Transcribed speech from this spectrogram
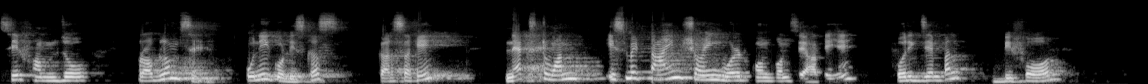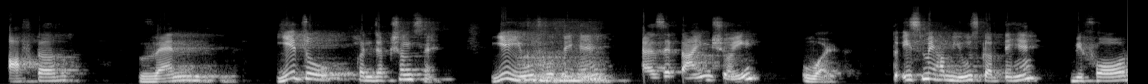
सिर्फ़ हम जो प्रॉब्लम्स हैं, उन्हीं को डिस्कस कर सकें। नेक्स्ट वन इसमें टाइम शोइंग वर्ड कौन कौन से आते हैं? For example before after when ये जो कंजक्शन हैं, ये यूज़ होते हैं as a time showing word तो इसमें हम यूज़ करते हैं before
